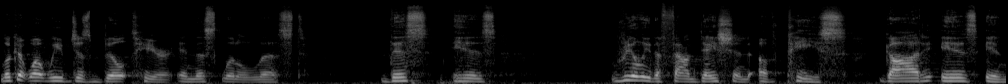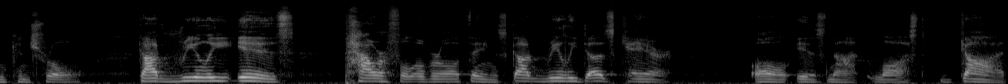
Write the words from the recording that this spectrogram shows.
Look at what we've just built here in this little list. This is really the foundation of peace. God is in control. God really is powerful over all things. God really does care. All is not lost. God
